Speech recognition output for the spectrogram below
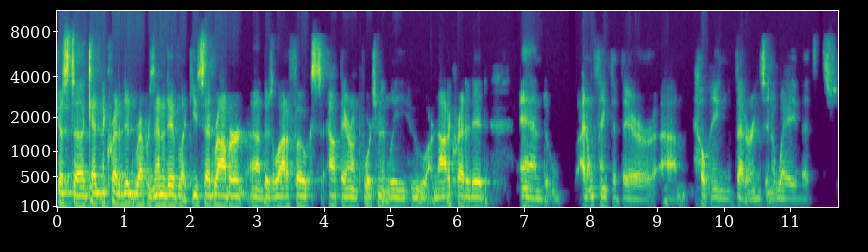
Just uh, get an accredited representative, like you said, Robert. Uh, there's a lot of folks out there, unfortunately, who are not accredited, and I don't think that they're um, helping veterans in a way that's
